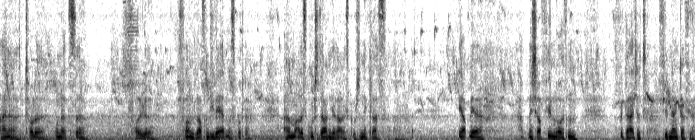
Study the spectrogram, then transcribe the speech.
eine tolle hundertste Folge von Laufen die Erdnussbutter. Ähm, alles Gute Daniel, alles Gute Niklas. Ihr habt, mir, habt mich auf vielen Läufen begleitet. Vielen Dank dafür.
